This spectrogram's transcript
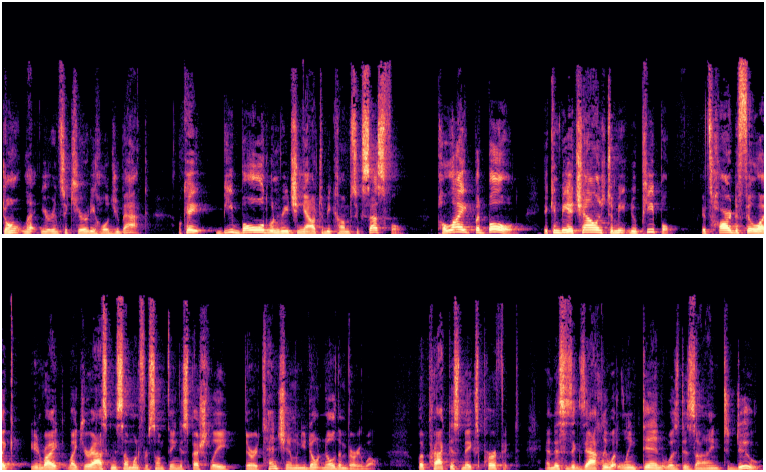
Don't let your insecurity hold you back. Okay, be bold when reaching out to become successful. Polite but bold. It can be a challenge to meet new people. It's hard to feel like, you know, right, like you're asking someone for something, especially their attention when you don't know them very well. But practice makes perfect. And this is exactly what LinkedIn was designed to do.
